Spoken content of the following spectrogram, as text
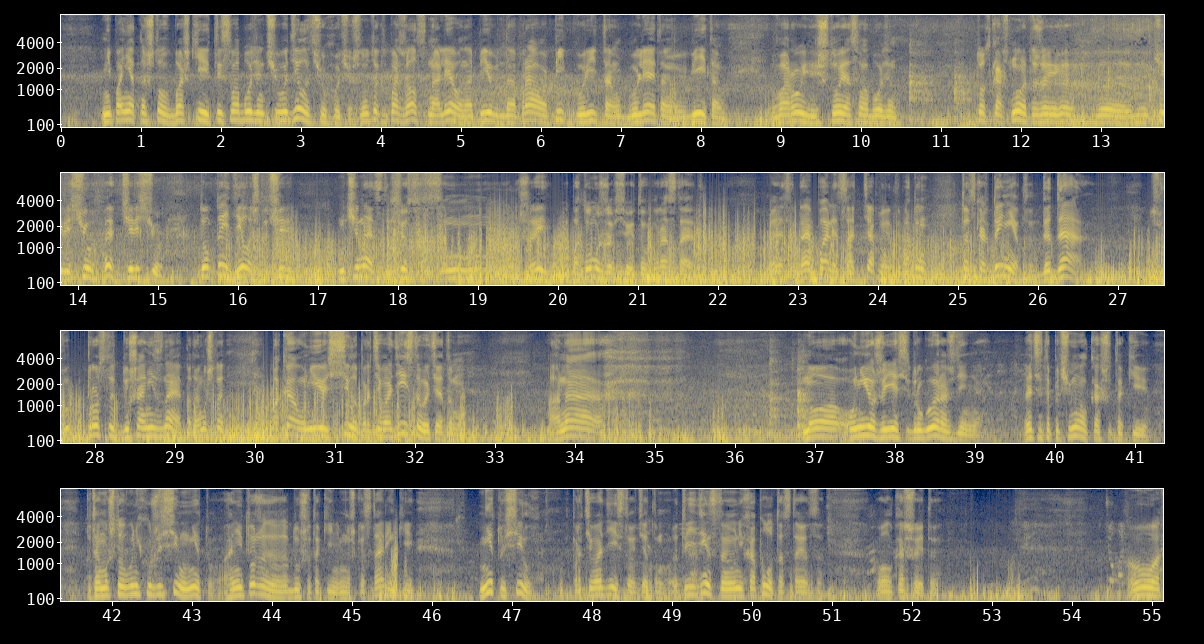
непонятно что в башке, ты свободен чего делать, что хочешь, ну так, пожалуйста, налево, напив, направо, пить, курить, там, гуляй, там, бей, там, воруй, и что я свободен. Кто скажет, ну это же э, э, чересчур, э, чересчур. В том-то и дело, что через начинается-то все с ушей, а потом уже все это вырастает. Понимаете, дай палец оттяпнет, и потом кто-то скажет, да нет, да да. Просто душа не знает, потому что пока у нее сила противодействовать этому, она... Но у нее же есть и другое рождение. Эти-то почему алкаши такие? Потому что у них уже сил нету. Они тоже души такие немножко старенькие нету сил противодействовать этому. Это единственное, у них оплот остается у алкашей-то. Вот.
